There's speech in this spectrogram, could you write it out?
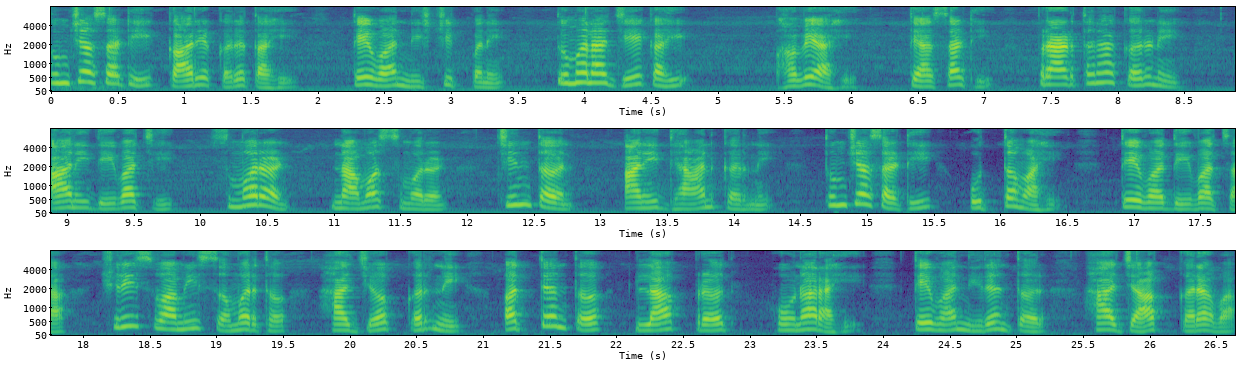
तुमच्यासाठी कार्य करत आहे. तेव्हा निश्चितपणे तुम्हाला जे काही हवे आहे त्यासाठी प्रार्थना करणे आणि देवाचे स्मरण नामस्मरण चिंतन आणि ध्यान करणे तुमच्यासाठी उत्तम आहे. तेव्हा देवाचा श्री स्वामी समर्थ हा जप करणे अत्यंत लाभप्रद होणार आहे. तेव्हा निरंतर हा जाप करावा.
